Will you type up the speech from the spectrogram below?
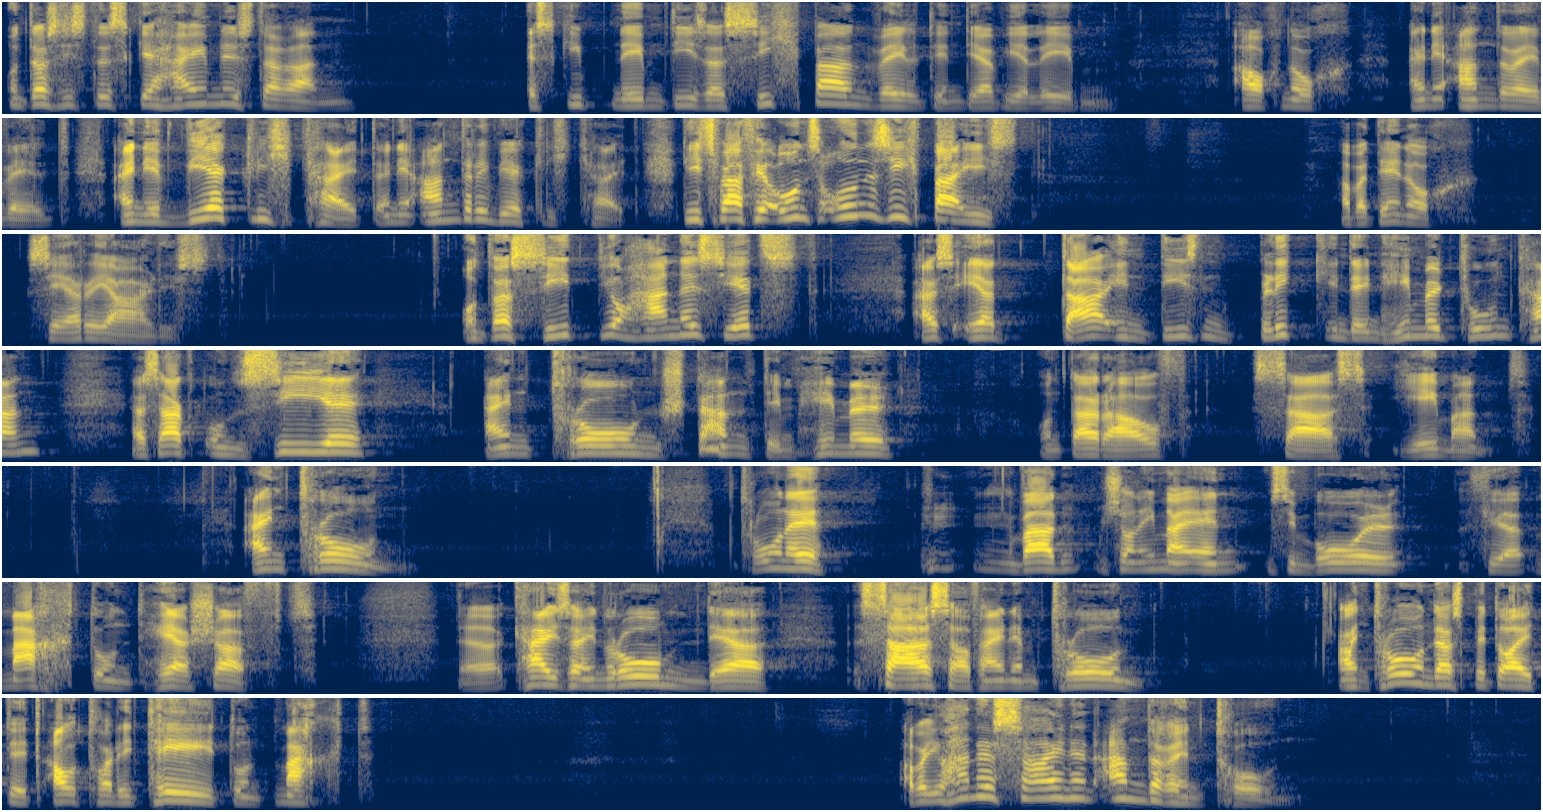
und das ist das Geheimnis daran, es gibt neben dieser sichtbaren Welt, in der wir leben, auch noch eine andere Welt, eine Wirklichkeit, eine andere Wirklichkeit, die zwar für uns unsichtbar ist, aber dennoch sehr real ist. Und was sieht Johannes jetzt als er da in diesen Blick in den Himmel tun kann. Er sagt, und siehe, ein Thron stand im Himmel und darauf saß jemand. Ein Thron. Throne waren schon immer ein Symbol für Macht und Herrschaft. Der Kaiser in Rom, der saß auf einem Thron. Ein Thron, das bedeutet Autorität und Macht. Aber Johannes sah einen anderen Thron.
